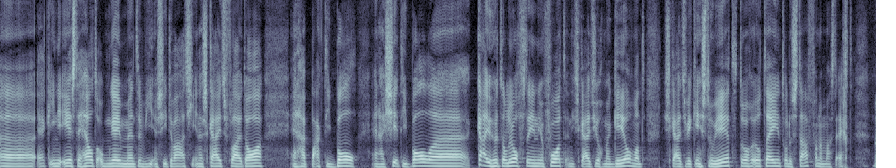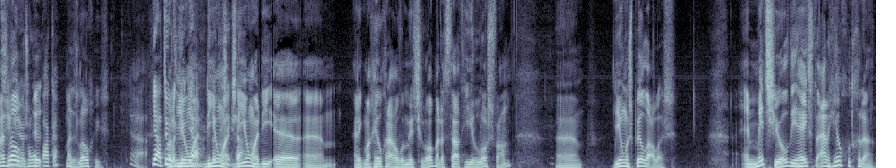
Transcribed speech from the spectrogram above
Uh, in de eerste helft op een gegeven moment wie een situatie in een scheidsfluit hoor. En hij pakt die bal en hij shit die bal uh, keihard de lucht in in voort. En die scheidsjoch met geel, want die scheidswik instrueert door Ulte en door de staf. Van dan mag het echt maar serieus ontpakken. Maar dat is logisch. Ja, ja tuurlijk. Die jongen, ja, die, jongen, die jongen, die, uh, um, en ik mag heel graag over Mitchell op, maar dat staat hier los van. Uh, die jongen speelde alles. En Mitchell, die heeft het eigenlijk heel goed gedaan.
